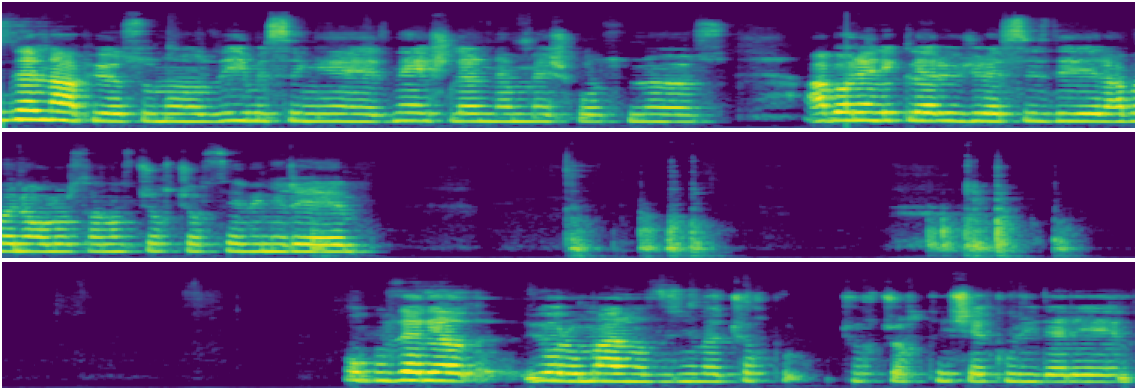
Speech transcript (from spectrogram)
Sizler ne yapıyorsunuz? İyi misiniz? Ne işlerle meşgulsünüz? Abonelikler ücretsizdir. Abone olursanız çok çok sevinirim. O güzel yorumlarınız için de çok çok çok teşekkür ederim.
